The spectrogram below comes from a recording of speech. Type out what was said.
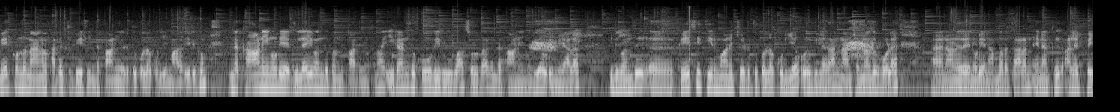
மேற்கொண்டு நாங்கள் கதைச்சு பேசி இந்த காணி எடுத்துக்கொள்ளக்கூடிய மாதிரி இருக்கும். இந்த காணியினுடைய விலை வந்து வந்து பார்த்தீங்கன்னா இரண்டு கோடி ரூபாய் சொல்கிறார் இந்த காணியினுடைய உரிமையாளர். இது வந்து பேசி தீர்மானித்து எடுத்துக்கொள்ளக்கூடிய ஒரு விலை தான் நான் சொன்னது போல் நான் இதில் என்னுடைய நம்பரை தாரேன் எனக்கு அழைப்பை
